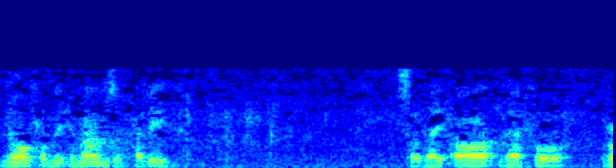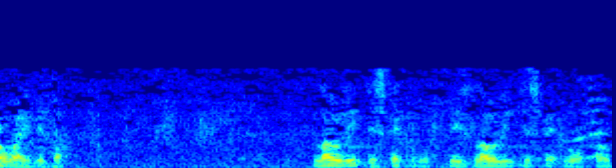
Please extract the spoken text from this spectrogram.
nor from the imams of hadith. So they are therefore Ruwaybidah Lowly, despicable. These lowly, despicable folk.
